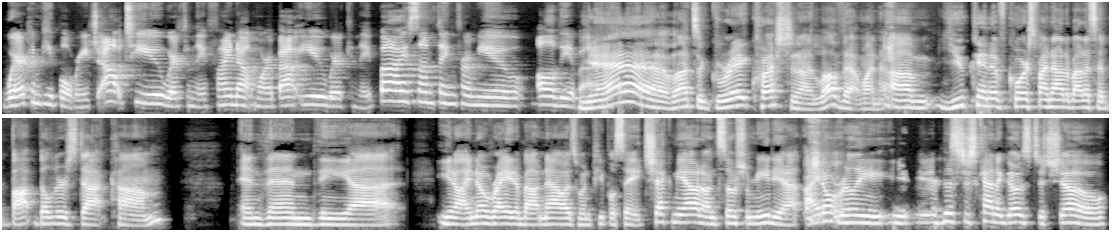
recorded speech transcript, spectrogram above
where can people reach out to you? Where can they find out more about you? Where can they buy something from you? All of the above. Yeah, well, that's a great question. I love that one. Um, you can, of course, find out about us at botbuilders.com. And then the, uh, you know, I know right about now is when people say, check me out on social media. I don't really, this just kind of goes to show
